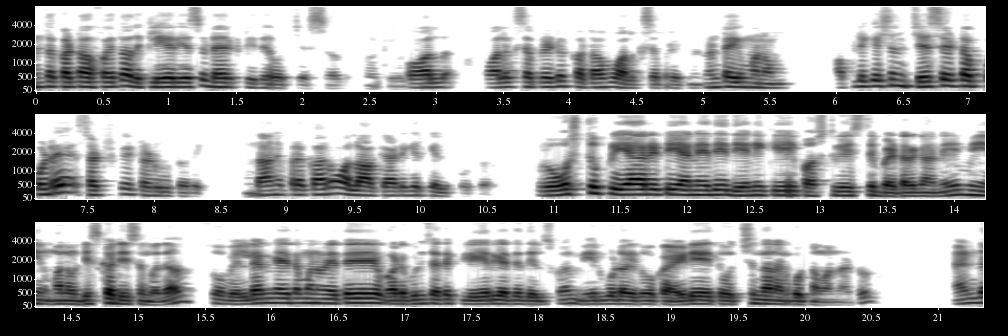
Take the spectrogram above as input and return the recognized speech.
ఎంత కట్ ఆఫ్ అయితే అది క్లియర్ చేస్తే డైరెక్ట్ ఇదే వచ్చేస్తుంది. ఓకే వాళ్ళ వాళ్ళకి సెపరేట్ కట్ ఆఫ్ వాళ్ళకి సెపరేట్ అంటే మనం అప్లికేషన్ చేసేటప్పుడే సర్టిఫికేట్ అడుగుతుంది. దాని ప్రకారం వాళ్ళు ఆ కేటగిరీకి వెళ్ళిపోతారు. పోస్ట్ ప్రియారిటీ అనేది దేనికి ఫస్ట్ ఇస్తే బెటర్ కానీ మీ మనం డిస్కస్ చేసాం కదా సో వెళ్ళడానికి అయితే మనం అయితే వాటి గురించి అయితే క్లియర్గా అయితే తెలుసుకొని మీరు కూడా ఇది ఒక ఐడియా అయితే వచ్చిందని అనుకుంటున్నాం అన్నట్టు. అండ్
